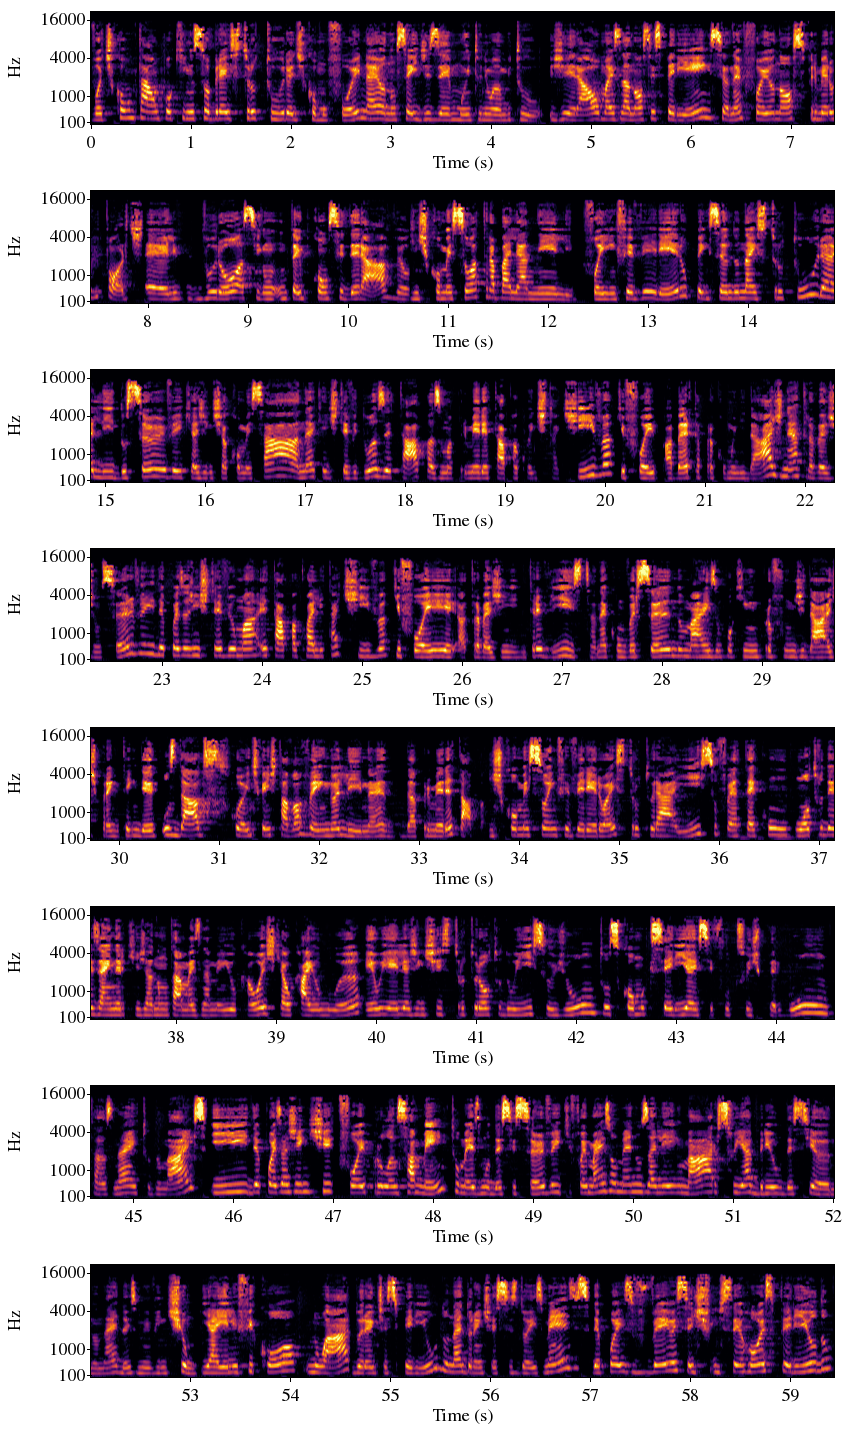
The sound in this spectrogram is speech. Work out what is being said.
Vou te contar um pouquinho sobre a estrutura de como foi, né? Eu não sei dizer muito no âmbito geral, mas na nossa experiência, né, foi o nosso primeiro report. É, ele durou, assim, um, um tempo considerável. A gente começou a trabalhar nele, foi em fevereiro, pensando na estrutura ali do survey que a gente ia começar, né, que a gente teve duas etapas, uma primeira etapa quantitativa, que foi aberta para a comunidade, né, através de um survey, e depois a gente teve uma etapa qualitativa, que foi através de entrevista, né, conversando mais um pouquinho em profundidade para entender os dados quânticos que a gente estava vendo ali, né, da primeira etapa. A gente começou em fevereiro a estrutura estruturar isso, foi até com um outro designer que já não tá mais na Meiuca hoje, que é o Caio Luan. Eu e ele, a gente estruturou tudo isso juntos, como que seria esse fluxo de perguntas, né, e tudo mais. E depois a gente foi pro lançamento mesmo desse survey, que foi mais ou menos ali em março e abril desse ano, né, 2021. E aí ele ficou no ar durante esse período, né, durante esses dois meses. Depois veio esse, encerrou esse período,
